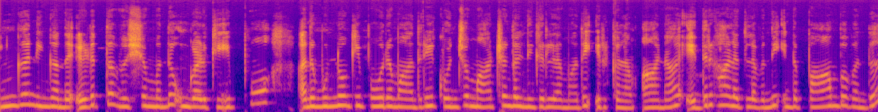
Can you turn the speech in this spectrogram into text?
இங்கே நீங்கள் அந்த எடுத்த விஷயம் வந்து உங்களுக்கு இப்போது அது முன்னோக்கி போகிற மாதிரி கொஞ்சம் மாற்றங்கள் நிகழ்கிற மாதிரி இருக்கலாம். ஆனால் எதிர்காலத்தில் வந்து இந்த பாம்பு வந்து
